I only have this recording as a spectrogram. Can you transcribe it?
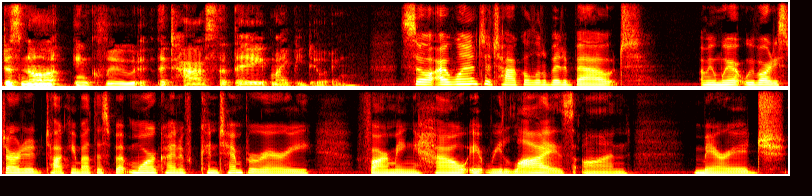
does not include the tasks that they might be doing. So I wanted to talk a little bit about I mean we're we've already started talking about this, but more kind of contemporary farming, how it relies on marriage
